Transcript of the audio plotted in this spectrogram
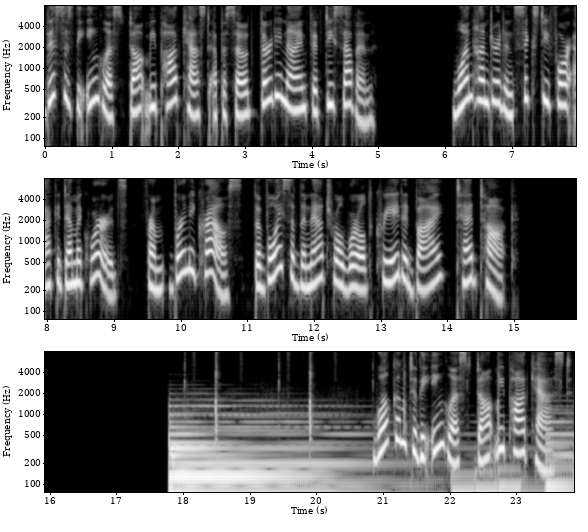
This is the Englist.me podcast episode 3957. 164 academic words from Bernie Krause, the voice of the natural world created by TED Talk. Welcome to the Englist.me podcast.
